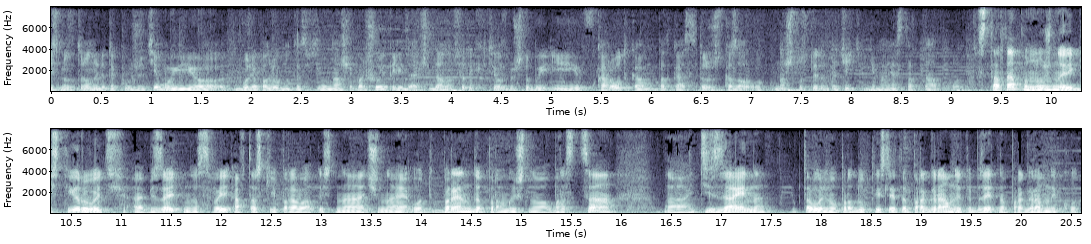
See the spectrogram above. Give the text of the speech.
Здесь мы затронули такую же тему, ее более подробно ты осветил в нашей большой передаче, да, но все-таки хотелось бы, чтобы и в коротком подкасте тоже сказал, вот на что стоит обратить внимание стартапу? Вот. Стартапу нужно регистрировать обязательно свои авторские права, то есть начиная от бренда, промышленного образца, дизайна того или иного продукта. Если это программный, то обязательно программный код.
